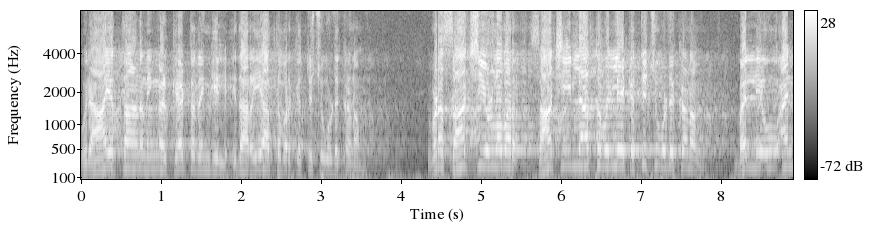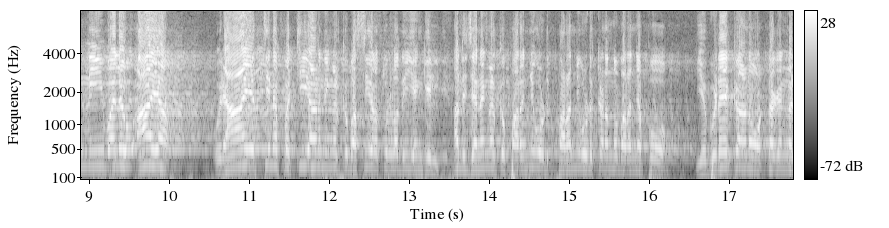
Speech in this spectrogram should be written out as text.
ഒരായത്താണ് നിങ്ങൾ കേട്ടതെങ്കിൽ ഇത് അറിയാത്തവർക്ക് എത്തിച്ചു കൊടുക്കണം. ഇവിടെ സാക്ഷിയുള്ളവർ സാക്ഷിയില്ലാത്തവരിലേക്ക് എത്തിച്ചു കൊടുക്കണം. ആയ ഒരായത്തിനെ പറ്റിയാണ് നിങ്ങൾക്ക് ബസീറത്തുള്ളത് എങ്കിൽ അത് ജനങ്ങൾക്ക് പറഞ്ഞു കൊടു പറഞ്ഞു കൊടുക്കണം എന്ന് പറഞ്ഞപ്പോ എവിടേക്കാണ് ഒട്ടകങ്ങൾ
